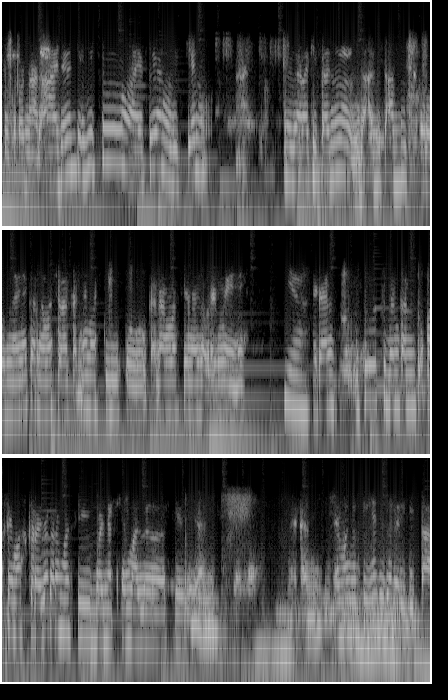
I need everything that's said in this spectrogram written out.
tuh corona? Ah jangan kayak gitu. Nah itu yang bikin negara kita ini nggak habis-habis coronanya karena masyarakatnya masih itu kadang masih menganggap remeh Iya. Yeah. Ya kan? Itu sedangkan untuk pakai masker aja karena masih banyak yang males gitu kan. Ya kan? Emang intinya juga dari kita.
